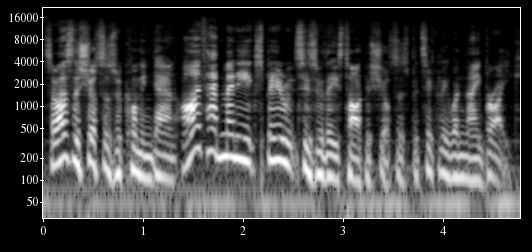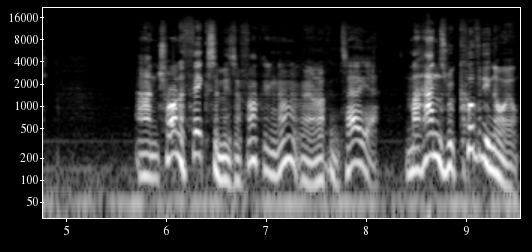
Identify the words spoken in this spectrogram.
So as the shutters were coming down, I've had many experiences with these type of shutters, particularly when they break. And trying to fix them is a fucking nightmare, I can tell you. My hands were covered in oil.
